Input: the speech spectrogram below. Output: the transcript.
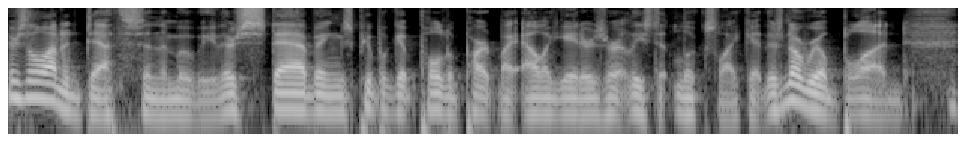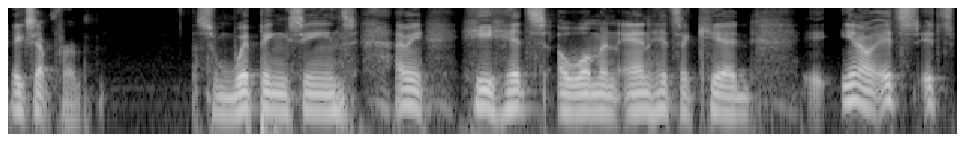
There's a lot of deaths in the movie. There's stabbings, people get pulled apart by alligators or at least it looks like it. There's no real blood except for some whipping scenes. I mean, he hits a woman and hits a kid. You know, it's it's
